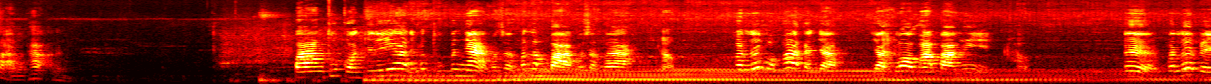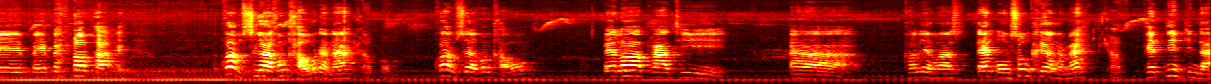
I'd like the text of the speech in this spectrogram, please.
สร้างพระนั่นปางทุกก่อนกิริยาเนี่ยมันทุกข์มันยากว่าซั่นมันลำบากว่าซั่นว่าครับ เพิ่นเลยบ่พากันอยากอยากล่อพระปางนี่ครับ เออเพิ่นเลยไปไปไปล่อพระความเชื่อของเขาน่ะนะครับผม ความเชื่อของเขา ไปรอบพาที่อ่าเขาเรียกว่าแต่งองค์ทรงเครื่องเห็นไหมครับ เพชรนิ่นจินดา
